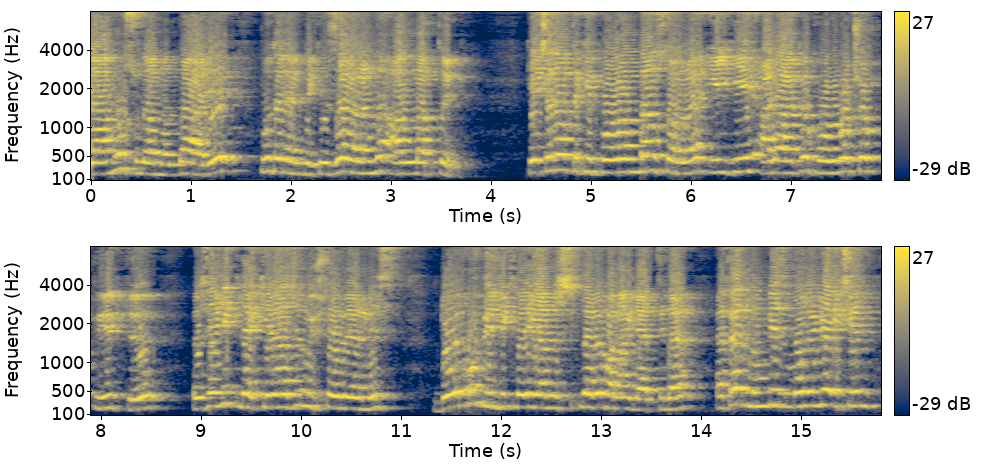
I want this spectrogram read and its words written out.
yağmur sularının dahi bu dönemdeki zararını anlattık. Geçen haftaki programdan sonra ilgi, alaka programı çok büyüktü. Özellikle kiracı müşterilerimiz doğru bildikleri yanlışlıkları bana ilettiler. Efendim biz monilya için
